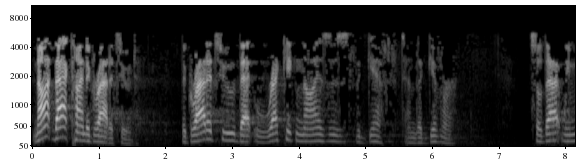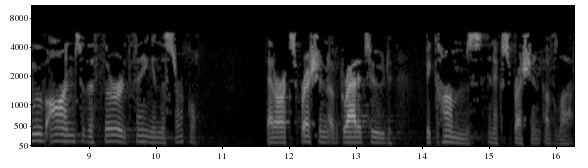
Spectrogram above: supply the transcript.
Not that kind of gratitude. The gratitude that recognizes the gift and the giver. So that we move on to the third thing in the circle that our expression of gratitude becomes an expression of love.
